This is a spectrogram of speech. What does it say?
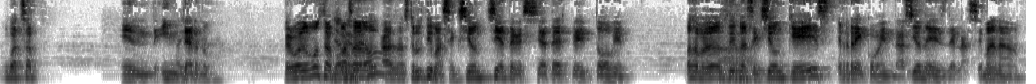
Un WhatsApp en, interno. Pero bueno, vamos a ¿Ya me pasar a nuestra última sección. Sí, ya te ves, ya te ves todo bien. Vamos a pasar a nuestra última sección que es recomendaciones de la semana.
